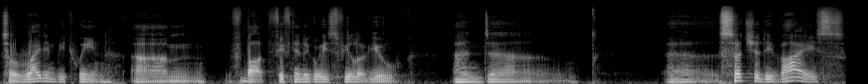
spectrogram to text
So right in between, um, about 15 degrees field of view. And uh, uh, such a device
